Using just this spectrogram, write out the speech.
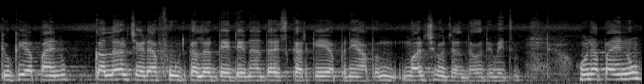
ਕਿਉਂਕਿ ਆਪਾਂ ਇਹਨੂੰ ਕਲਰ ਜਿਹੜਾ ਫੂਡ ਕਲਰ ਦੇ ਦੇਣਾ, ਤਾਂ ਇਸ ਕਰਕੇ ਆਪਣੇ ਆਪ ਮਰਜ ਹੋ ਜਾਂਦਾ ਉਹਦੇ ਵਿੱਚ। ਹੁਣ ਆਪਾਂ ਇਹਨੂੰ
